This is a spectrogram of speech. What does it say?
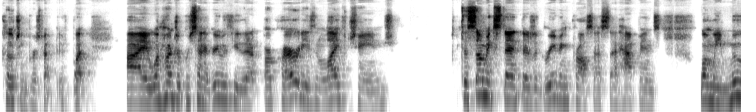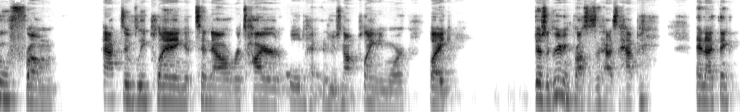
coaching perspective. But I 100% agree with you that our priorities in life change. To some extent, there's a grieving process that happens when we move from actively playing to now retired old head who's not playing anymore. Like, there's a grieving process that has to happen. And I think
